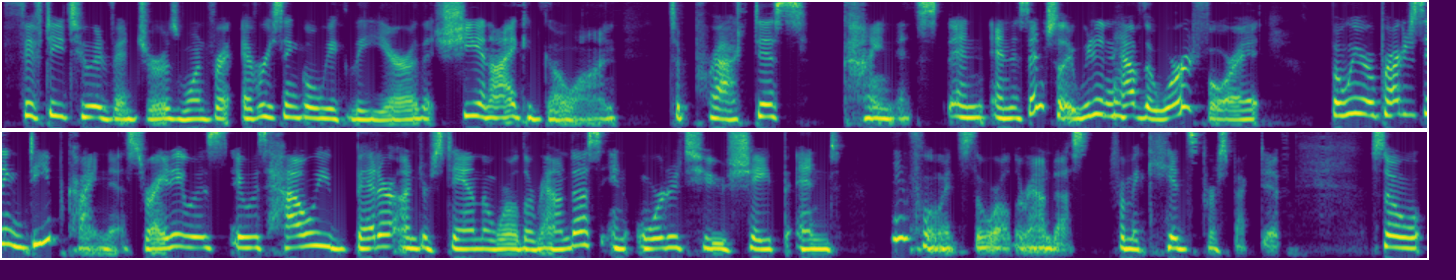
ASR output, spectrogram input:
52 adventures, one for every single week of the year, that she and I could go on to practice kindness. And, and essentially, we didn't have the word for it, but we were practicing deep kindness, right? It was, it was how we better understand the world around us in order to shape and influence the world around us from a kid's perspective. So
